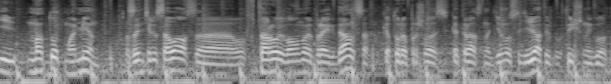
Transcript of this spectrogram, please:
и на тот момент заинтересовался второй волной брейк-данса, которая пришлась как раз на 99-2000 год.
